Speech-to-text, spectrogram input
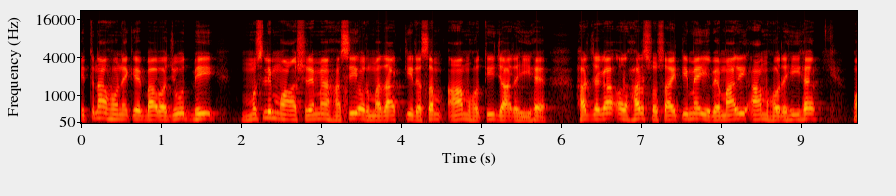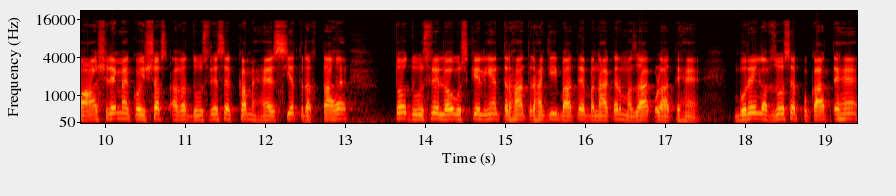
اتنا ہونے کے باوجود بھی مسلم معاشرے میں ہنسی اور مذاق کی رسم عام ہوتی جا رہی ہے۔ ہر جگہ اور ہر سوسائٹی میں یہ بیماری عام ہو رہی ہے۔ معاشرے میں کوئی شخص اگر دوسرے سے کم حیثیت رکھتا ہے تو دوسرے لوگ اس کے لیے طرح طرح کی باتیں بنا کر مذاق اڑاتے ہیں۔ برے لفظوں سے پکارتے ہیں،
